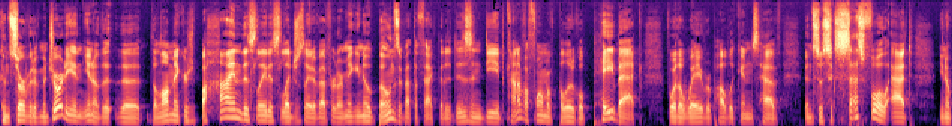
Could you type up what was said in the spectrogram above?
conservative majority. And you know, the the the lawmakers behind this latest legislative effort are making no bones about the fact that it is indeed kind of a form of political payback for the way Republicans have been so successful at you know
